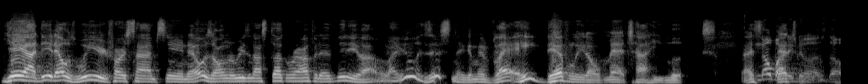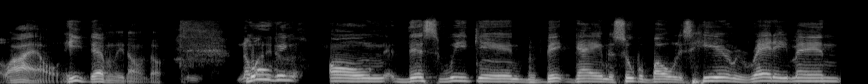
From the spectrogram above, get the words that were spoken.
Yeah, I did. That was weird. First time seeing that. that was the only reason I stuck around for that video. I was like, "Who is this nigga?" Man, Vlad. He definitely don't match how he looks. That's, Nobody that's does, though. Wow, he definitely don't though. Nobody Moving does. on this weekend, the big game, the Super Bowl is here. We're ready, man.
